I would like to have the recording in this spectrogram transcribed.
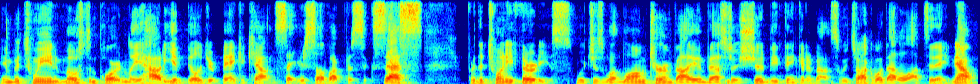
in between. Most importantly, how do you build your bank account and set yourself up for success? For the 2030s, which is what long term value investors should be thinking about. So, we talk about that a lot today. Now,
